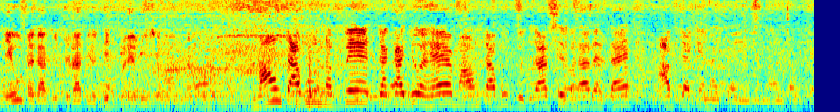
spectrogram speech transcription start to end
નેવું ટકા ગુજરાતીઓથી જ ભરેલું છે માઉન્ટ આબુ माउंट आबू नब्बे टका जो है माउंट आबू गुजरात से भरा रहता है आप क्या कहना चाहेंगे माउंट आबू के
